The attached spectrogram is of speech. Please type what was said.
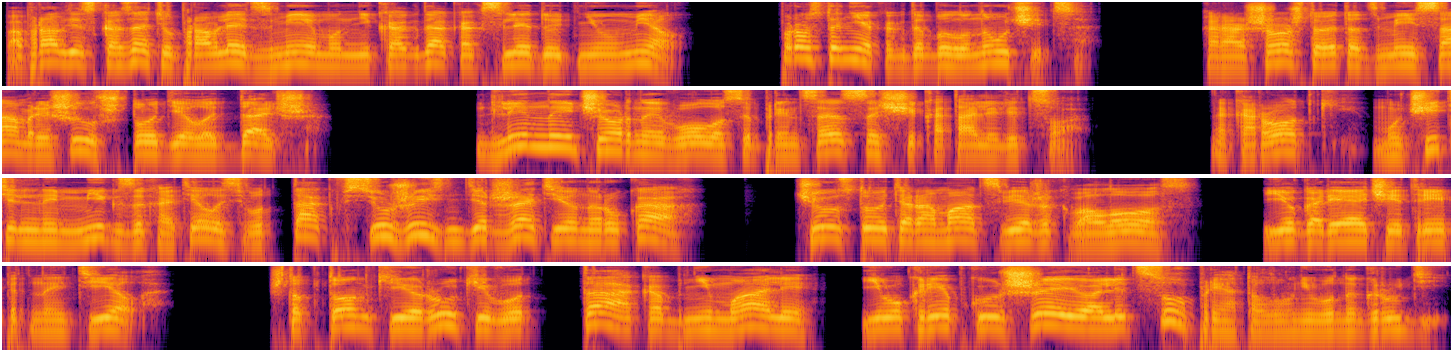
По правде сказать, управлять змеем он никогда как следует не умел, просто некогда было научиться. Хорошо, что этот змей сам решил, что делать дальше. Длинные черные волосы принцессы щекотали лицо. На короткий, мучительный миг захотелось вот так всю жизнь держать ее на руках, чувствовать аромат свежих волос, ее горячее трепетное тело, чтоб тонкие руки вот так обнимали его крепкую шею, а лицо прятало у него на груди.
